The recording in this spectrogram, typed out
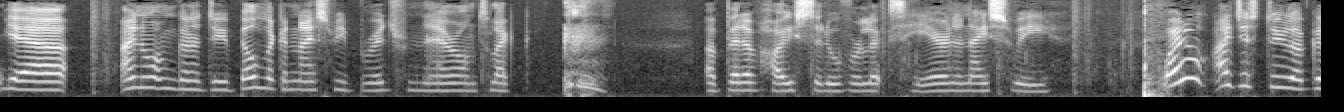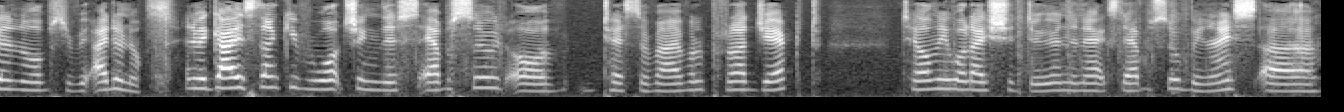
yeah, I know what I'm gonna do. Build like a nice wee bridge from there onto like a bit of house that overlooks here and a nice wee. Why don't I just do like an observation? I don't know. Anyway, guys, thank you for watching this episode of Test Survival Project. Tell me what I should do in the next episode. Be nice. Uh,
